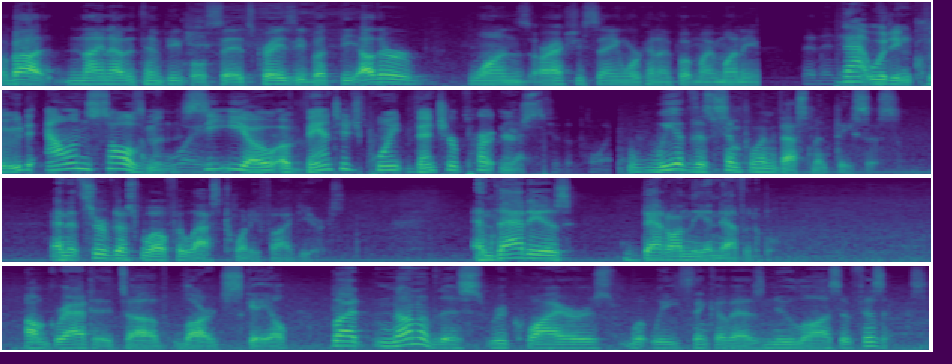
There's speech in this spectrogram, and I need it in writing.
about 9 out of 10 people say it's crazy, but the other ones are actually saying, where can I put my money? That would include Alan Salzman, CEO of Vantage Point Venture Partners. We have this simple investment thesis, and it served us well for the last 25 years. And that is bet on the inevitable. I'll grant it's of large scale, but none of this requires what we think of as new laws of physics.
